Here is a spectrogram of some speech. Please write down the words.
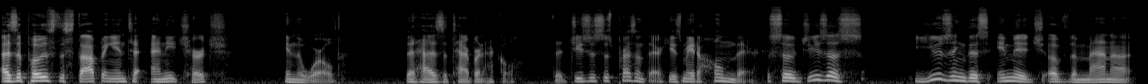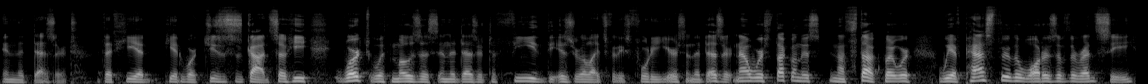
as opposed to stopping into any church in the world that has a tabernacle? That Jesus is present there. He has made a home there. So Jesus using this image of the manna in the desert that he had he had worked Jesus is God. So he worked with Moses in the desert to feed the Israelites for these 40 years in the desert. Now we're stuck on this not stuck but we're we have passed through the waters of the Red Sea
